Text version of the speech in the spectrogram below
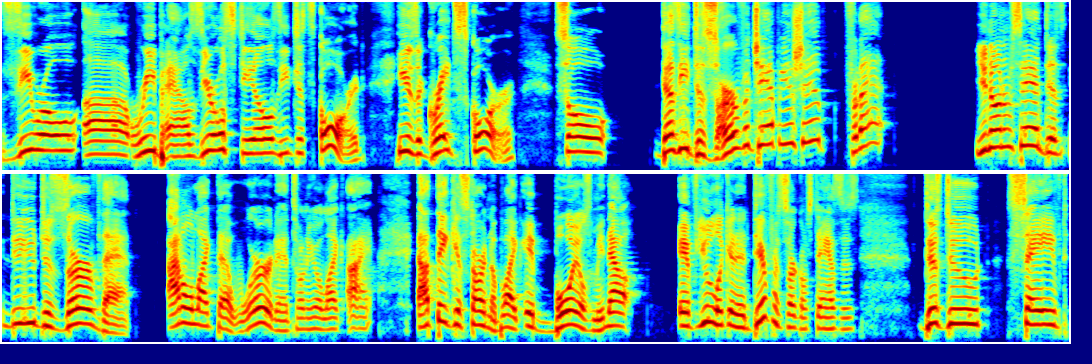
zero uh rebounds zero steals he just scored he was a great scorer so does he deserve a championship for that you know what i'm saying does, do you deserve that i don't like that word antonio like i i think it's starting to like it boils me now if you look at it in different circumstances this dude saved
